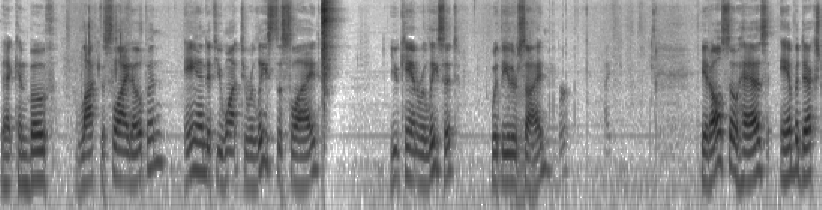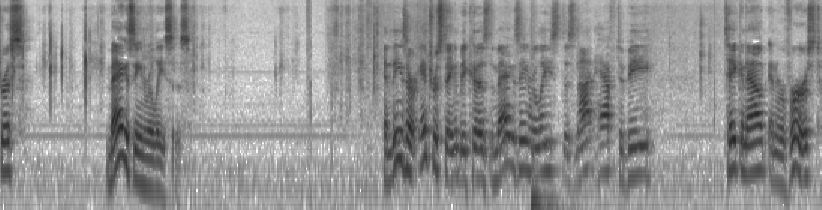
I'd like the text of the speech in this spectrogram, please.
that can both lock the slide open and if you want to release the slide you can release it with either side. It also has ambidextrous magazine releases. And these are interesting because the magazine release does not have to be taken out and reversed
